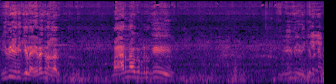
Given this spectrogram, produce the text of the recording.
இது இனிக்கல எனக்கு நல்லா இருக்கு. ம- அருணாவுக்கு எப்படி இருக்கு? இது இனிக்கல.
